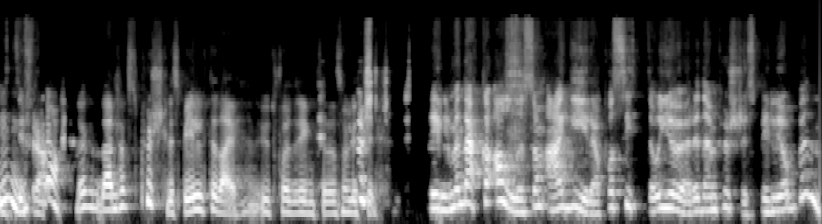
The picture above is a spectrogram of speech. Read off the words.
Mm, ja, det er et slags puslespill til deg. En Utfordring til den som lytter. Puslespill, men det er ikke alle som er gira på å sitte og gjøre den puslespilljobben.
